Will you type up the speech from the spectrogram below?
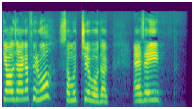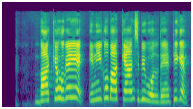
क्या हो जाएगा फिर वो? समुच्चय बोधक। ऐसे ही वाक्य हो गए ये। इन्हीं को वाक्यांश भी बोलते हैं, ठीक है?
